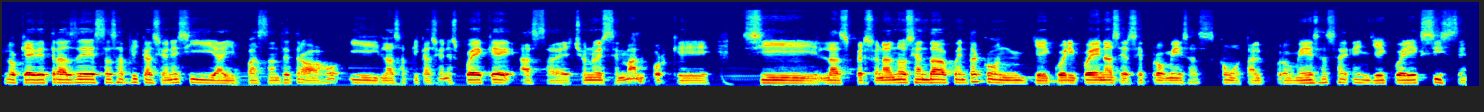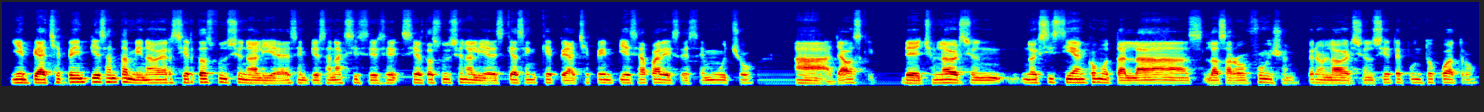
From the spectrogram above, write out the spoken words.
lo que hay detrás de estas aplicaciones y hay bastante trabajo y las aplicaciones puede que hasta de hecho no estén mal porque si las personas no se han dado cuenta con jQuery pueden hacerse promesas como tal, promesas en jQuery existen y en PHP empiezan también a haber ciertas funcionalidades, empiezan a existir ciertas funcionalidades que hacen que PHP empiece a parecerse mucho a JavaScript. De hecho, en la versión no existían como tal las, las arrow function, pero en la versión 7.4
